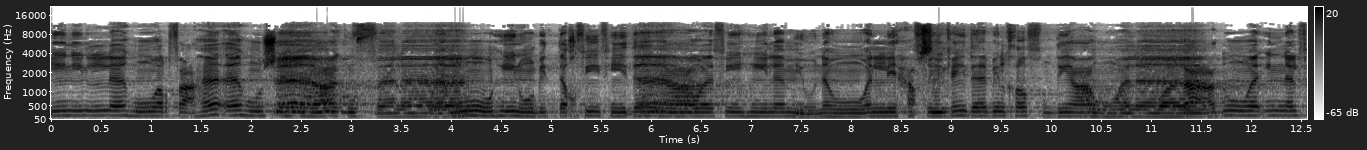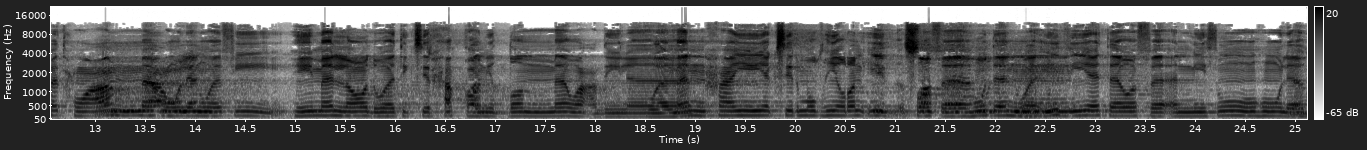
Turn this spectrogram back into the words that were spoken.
لكن الله هاءه شاع كفلا وموهن بالتخفيف ذاع وفيه لم ينون لحفص كيد بالخفض عولا وبعد وإن الفتح عم علا وفيهما العدوى تكسر حقا الضم وعدلا ومن حي يكسر مظهرا إذ صفى هدى وإذ يتوفى أنثوه له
